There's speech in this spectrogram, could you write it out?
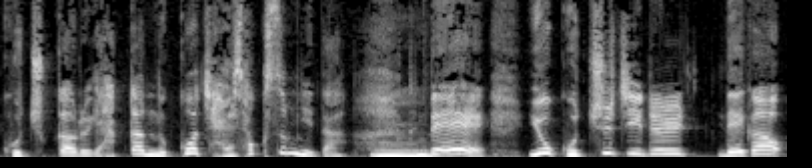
고춧가루 약간 넣고 잘 섞습니다. 음. 근데 요 고추지를 내가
